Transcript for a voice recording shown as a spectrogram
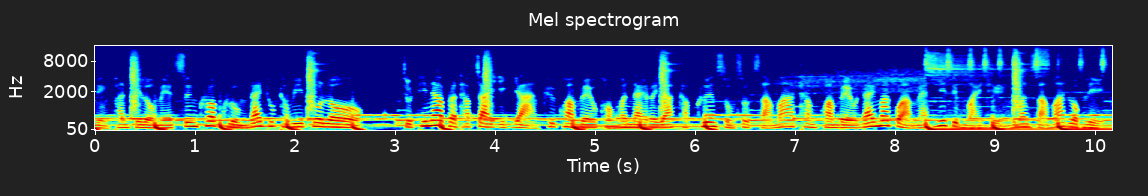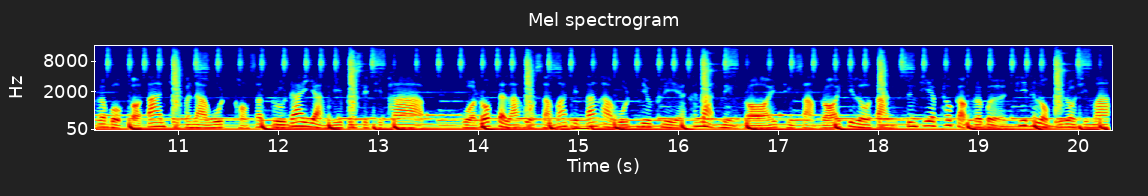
11,000 กิโลเมตร ซึ่งครอบคลุมได้ทุกทวีปทั่วโลก จุดที่น่าประทับใจอีกอย่างคือความเร็วของมันในระยะขับเคลื่อนสูงสุด สามารถทำความเร็วได้มากกว่าแมท20 หมายถึง มันสามารถหลบหลีกระบบต่อต้านขีปนาวุธของศัตรูได้อย่างมีประสิทธิภาพ หัวรบแต่ละหัวสามารถติดตั้งอาวุธนิวเคลียร์ขนาด 100ถึง300 กิโลตัน ซึ่งเทียบเท่ากับระเบิดที่ถล่มฮิโรชิมา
